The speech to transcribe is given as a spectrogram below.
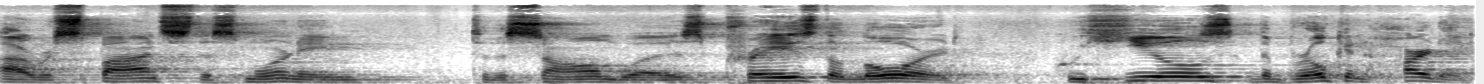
Our response this morning to the psalm was Praise the Lord who heals the brokenhearted.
